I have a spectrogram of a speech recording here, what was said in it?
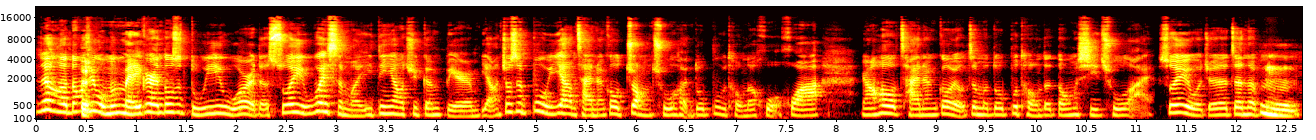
任何东西我们每一个人都是独一无二的，所以为什么一定要去跟别人一样？就是不一样才能够。撞出很多不同的火花，然后才能够有这么多不同的东西出来。所以我觉得真的嗯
